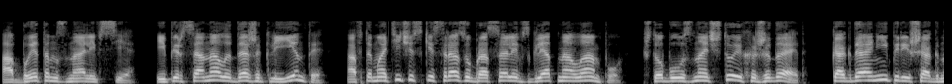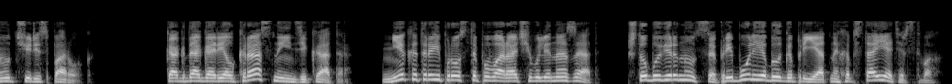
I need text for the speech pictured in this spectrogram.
Об этом знали все, и персонал и даже клиенты автоматически сразу бросали взгляд на лампу, чтобы узнать, что их ожидает, когда они перешагнут через порог. Когда горел красный индикатор, некоторые просто поворачивали назад, чтобы вернуться при более благоприятных обстоятельствах.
